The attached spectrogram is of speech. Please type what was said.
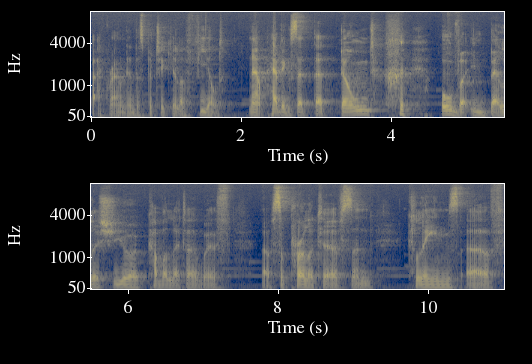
background in this particular field. Now, having said that, don't over embellish your cover letter with uh, superlatives and claims of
